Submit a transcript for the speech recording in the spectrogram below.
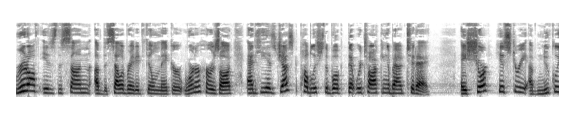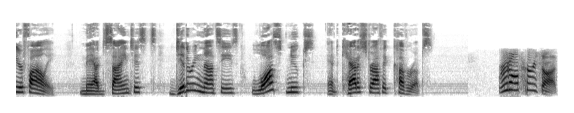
Rudolf is the son of the celebrated filmmaker Werner Herzog, and he has just published the book that we're talking about today A Short History of Nuclear Folly Mad Scientists, Dithering Nazis, Lost Nukes, and Catastrophic Cover Ups. Rudolf Herzog,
